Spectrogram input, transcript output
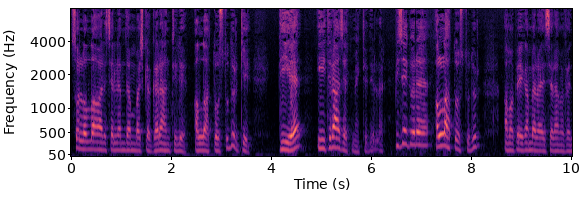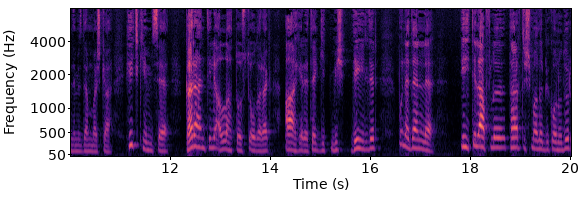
sallallahu aleyhi ve sellem'den başka garantili Allah dostudur ki diye itiraz etmektedirler. Bize göre Allah dostudur ama Peygamber aleyhisselam efendimizden başka hiç kimse garantili Allah dostu olarak ahirete gitmiş değildir. Bu nedenle ihtilaflı, tartışmalı bir konudur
